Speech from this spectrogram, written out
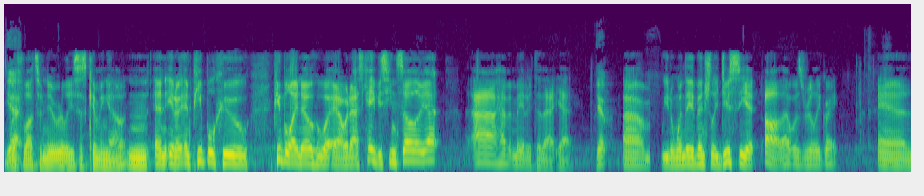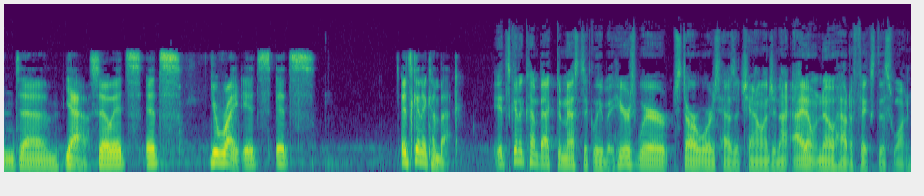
yeah. with lots of new releases coming out, and and you know, and people who people I know who I would ask, hey, have you seen Solo yet? Ah, I haven't made it to that yet. Yep. Um, you know, when they eventually do see it, oh, that was really great. And um, yeah, so it's it's you're right. It's it's it's going to come back. It's going to come back domestically, but here's where Star Wars has a challenge, and I, I don't know how to fix this one.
